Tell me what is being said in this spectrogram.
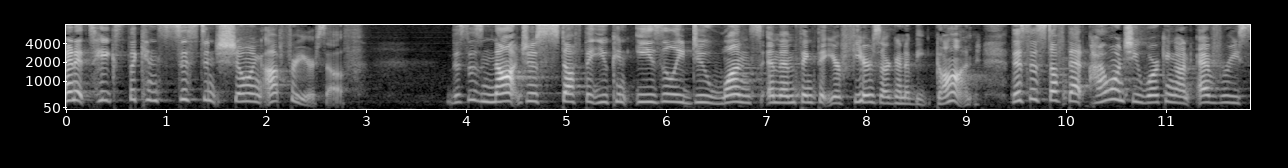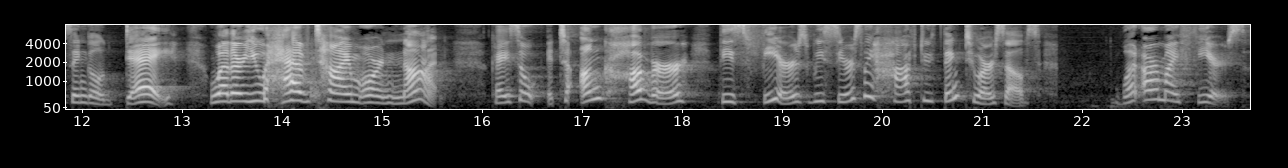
and it takes the consistent showing up for yourself. This is not just stuff that you can easily do once and then think that your fears are going to be gone. This is stuff that I want you working on every single day, whether you have time or not. Okay, so to uncover these fears, we seriously have to think to ourselves what are my fears?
